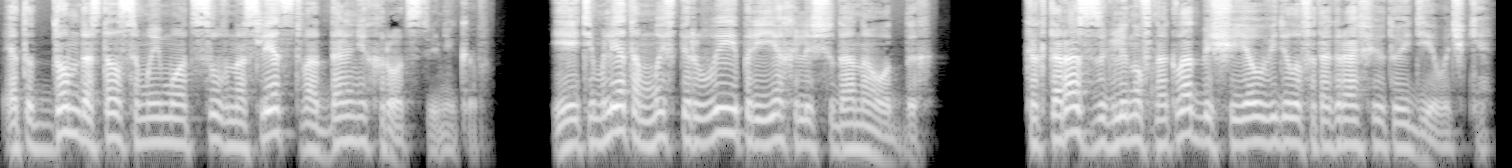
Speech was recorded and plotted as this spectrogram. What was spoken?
Этот дом достался моему отцу в наследство от дальних родственников. И этим летом мы впервые приехали сюда на отдых. Как-то раз, заглянув на кладбище, я увидела фотографию той девочки.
